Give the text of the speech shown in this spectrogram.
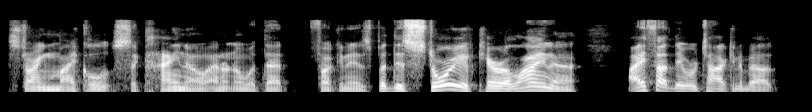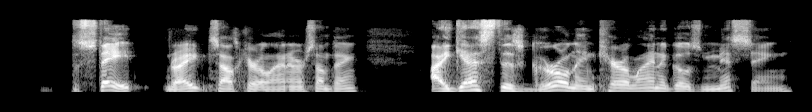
starring Michael Sakino. I don't know what that fucking is, but this story of Carolina, I thought they were talking about the state, right? South Carolina or something. I guess this girl named Carolina goes missing.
